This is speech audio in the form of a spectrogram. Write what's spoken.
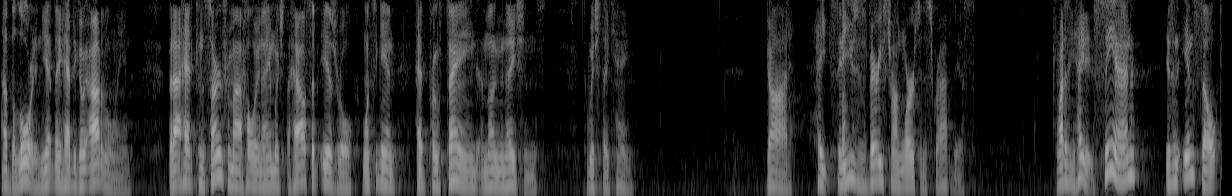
of the Lord, and yet they had to go out of the land. But I had concern for my holy name, which the house of Israel once again had profaned among the nations to which they came. God hates, and he uses very strong words to describe this. Why does he hate it? Sin is an insult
